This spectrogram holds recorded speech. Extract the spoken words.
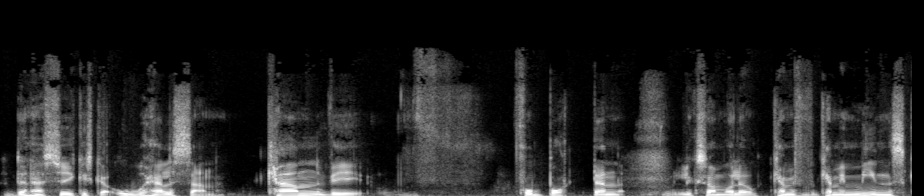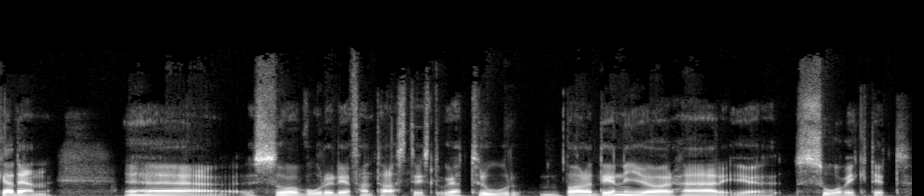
den här psykiska ohälsan, kan vi få bort den, liksom, eller kan vi, kan vi minska den, eh, så vore det fantastiskt. Och jag tror bara det ni gör här är så viktigt.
